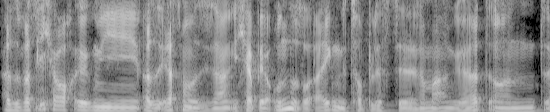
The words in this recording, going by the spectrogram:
Also, was ich auch irgendwie also, erstmal muss ich sagen, ich habe ja unsere eigene Topliste noch mal angehört und, äh,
